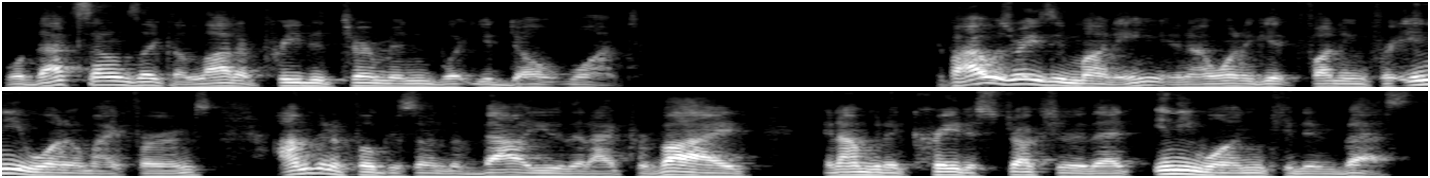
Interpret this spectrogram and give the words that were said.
Well, that sounds like a lot of predetermined what you don't want. If I was raising money and I want to get funding for any one of my firms, I'm going to focus on the value that I provide and I'm going to create a structure that anyone can invest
